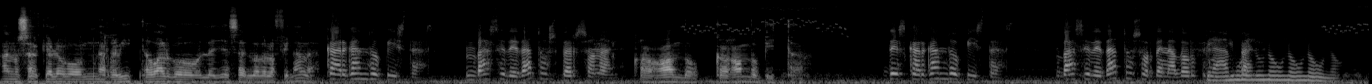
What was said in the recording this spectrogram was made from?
A no ser que luego en una revista o algo leyese lo de los finales. Cargando pistas. Base de datos personal. Cagando, cagando pistas. Descargando pistas. Base de datos ordenador Samuel principal. 1111.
